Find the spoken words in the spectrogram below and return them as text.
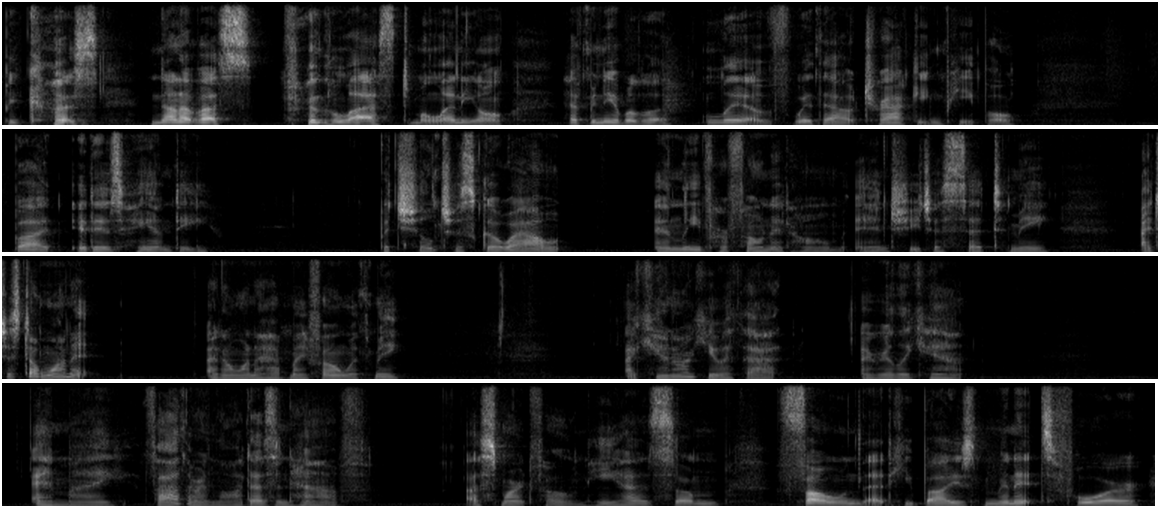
Because none of us for the last millennial have been able to live without tracking people. But it is handy. But she'll just go out and leave her phone at home. And she just said to me, I just don't want it. I don't want to have my phone with me. I can't argue with that. I really can't. And my father in law doesn't have a smartphone. He has some phone that he buys minutes for,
